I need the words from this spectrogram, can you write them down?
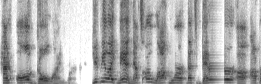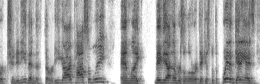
had all goal line work. You'd be like, man, that's a lot more, that's better uh, opportunity than the 30 guy, possibly. And like maybe that number is a little ridiculous. But the point I'm getting is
